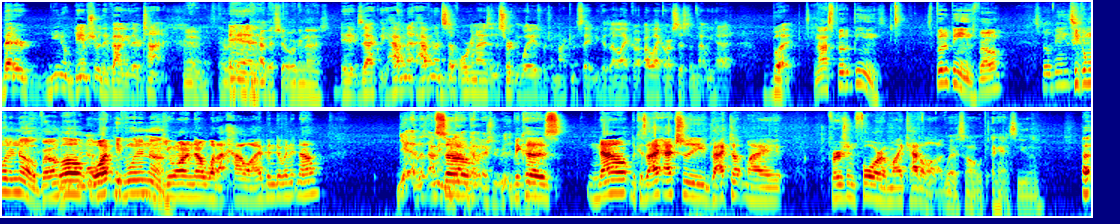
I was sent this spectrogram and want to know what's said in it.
better you know damn sure they value their time. Yeah. And, And- have that shit organized. Exactly, having that having that stuff organized in a certain ways, which I'm not going to say because I like our, I like our system that we had, but Nah, spill the beans. Spill the beans, bro. spill the beans. People want to know, bro. Well, know. what people want to know. you want to know? What I, how I've been doing it now? Yeah, let's, I mean So, that, that would actually really be because now because I actually backed up my version four of my catalog. Wait, so I can't see them. cool.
